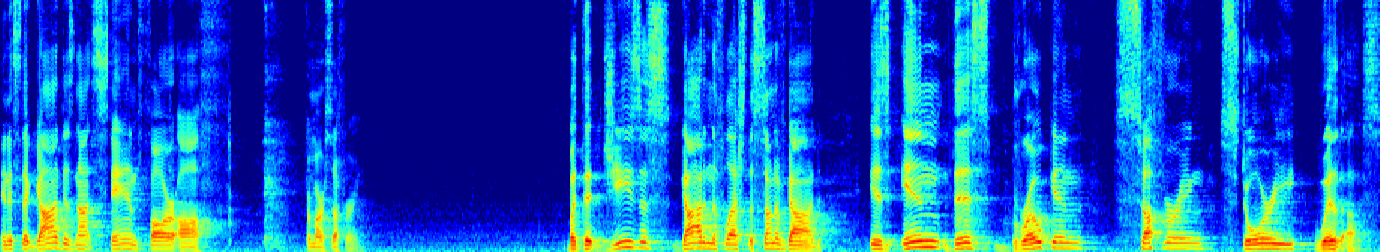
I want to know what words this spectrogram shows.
And it's that God does not stand far off from our suffering, but that Jesus, God in the flesh, the Son of God, is in this broken, suffering story with us.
